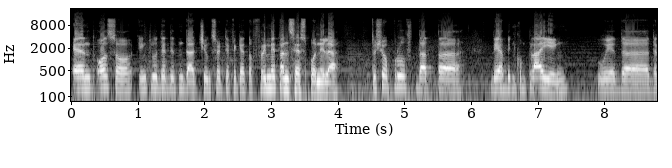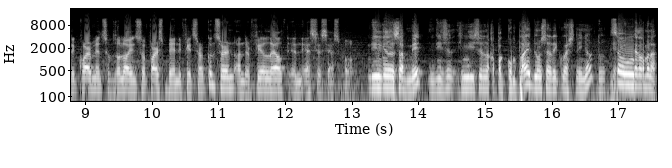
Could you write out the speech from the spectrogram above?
and also included in that yung certificate of remittances po nila to show proof that uh, they have been complying with uh, the requirements of the law insofar as benefits are concerned under PhilHealth and SSS po. Hindi nila submit, hindi sila, hindi sila nakapag-comply doon sa request ninyo. Doon- So- Teka muna.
